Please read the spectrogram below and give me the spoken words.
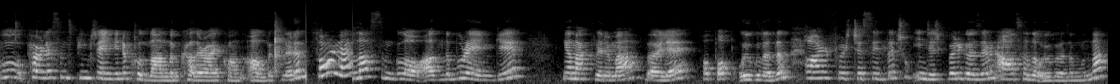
bu Pearlescent Pink rengini kullandım. Color Icon aldıklarım. Sonra Blossom Glow adlı bu rengi yanaklarıma böyle hop hop uyguladım. Far fırçasıyla da çok incecik böyle gözlerimin altına da uyguladım bundan.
